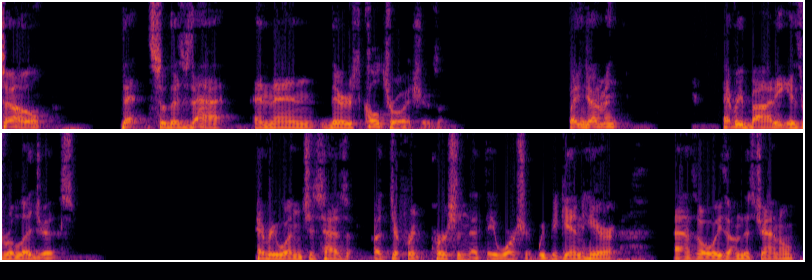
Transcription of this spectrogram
So that so there's that, and then there's cultural issues. Ladies and gentlemen, everybody is religious. Everyone just has a different person that they worship. We begin here, as always, on this channel.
